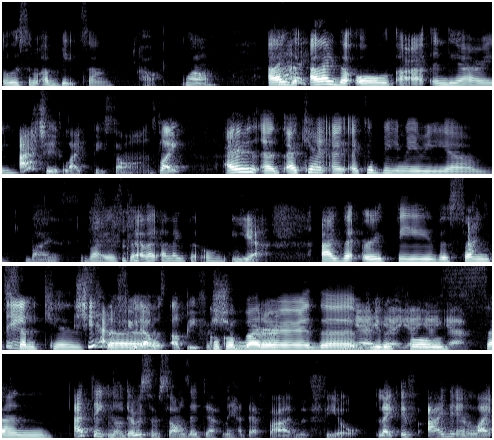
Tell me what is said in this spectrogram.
It was some upbeat song. Oh well. I like I, the I like the old uh, India.Arie. I actually like these songs. Like I didn't. I, I can't. I, I could be maybe um biased. Biased. I like I like the old. Yeah. I like the earthy, the sun sun kiss. She had a few that was upbeat for cocoa sure. Cocoa butter, the yeah, beautiful yeah, yeah, sun I think no, there were some songs that definitely had that vibe and feel. Like if I didn't like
